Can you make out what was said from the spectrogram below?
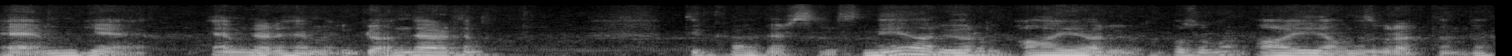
M G. M'leri hemen gönderdim. Dikkat ederseniz neyi arıyorum? A'yı arıyorum. O zaman A'yı yalnız bıraktığımda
